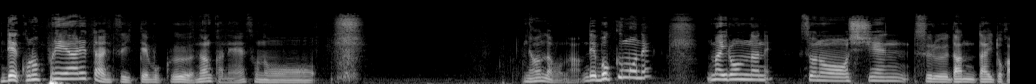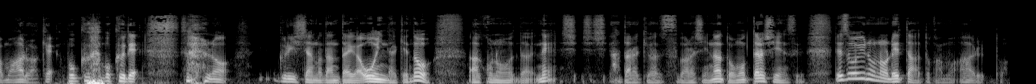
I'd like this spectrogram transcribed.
で、このプレイヤーレターについて僕、なんかね、その、なんだろうな。で、僕もね、まあ、いろんなね、その、支援する団体とかもあるわけ。僕は 僕で、その、クリスチャンの団体が多いんだけど、あ、この、だね、働きは素晴らしいなと思ったら支援する。で、そういうののレターとかもあると。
